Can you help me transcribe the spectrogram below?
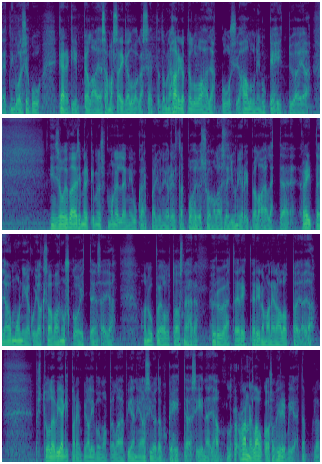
että niin kuin olisi joku kärkipelaaja samassa ikäluokassa, että tuommoinen harjoittelulahjakkuus ja halu niin kuin kehittyä ja niin se on hyvä esimerkki myös monelle niin kuin kärppäjuniorilta tai pohjoissuomalaiselle junioripelaajalle, että reittejä on monia, kun jaksaa vaan uskoa itteensä ja on upea ollut taas nähdä hyryä, että eri, erinomainen aloittaja ja pystyy olemaan vieläkin parempi alivoimapelaaja pieniä asioita, kun kehittää siinä. Ja rannelaukaus on hirviä, että kyllä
